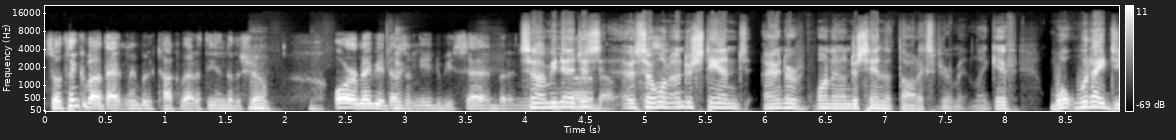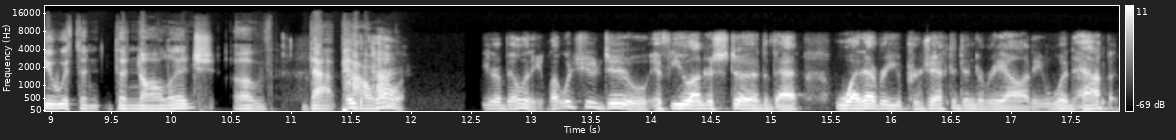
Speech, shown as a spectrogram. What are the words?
So think about that. Maybe we can talk about it at the end of the show. Hmm. Or maybe it doesn't need to be said, but it needs So I to be mean, I just about. so I want to understand. I under, want to understand the thought experiment. Like, if what would I do with the the knowledge of that the power? your ability. What would you do if you understood that whatever you projected into reality would happen?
